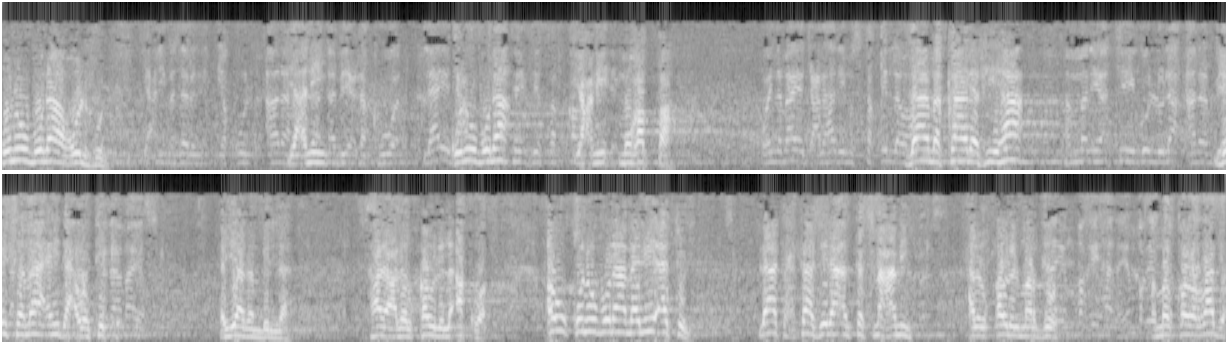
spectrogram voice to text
قلوبنا غلف. يعني مثلا يقول أنا يعني هذا أبيع لك. هو لا يجعل قلوبنا يعني. مغطى. وإنما يجعل هذه مستقلة لا مكان فيها أما يأتي يقول له لا لك. لسماع دعوتك. عياذا بالله. هذا على القول الأقوى. أو قلوبنا مليئة. لا تحتاج إلى أن تسمع منك على القول المرجوح. ينبغي هذا ينبغي أما القول الراجح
